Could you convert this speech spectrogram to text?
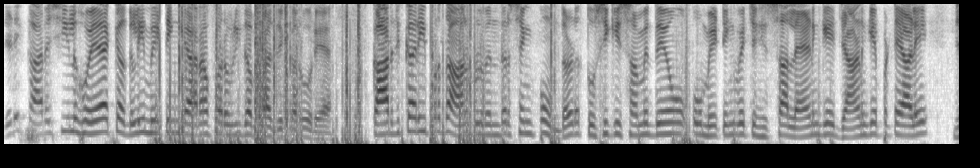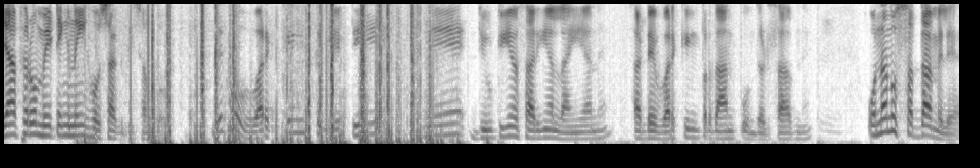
ਜਿਹੜੇ ਕਾਰਜਸ਼ੀਲ ਹੋਇਆ ਕਿ ਅਗਲੀ ਮੀਟਿੰਗ 11 ਫਰਵਰੀ ਦਾ ਬੜਾ ਜ਼ਿਕਰ ਹੋ ਰਿਹਾ ਹੈ। ਕਾਰਜਕਾਰੀ ਪ੍ਰਧਾਨ ਬਲਵਿੰਦਰ ਸਿੰਘ ਭੁੰਦੜ ਤੁਸੀਂ ਕੀ ਸਮਝਦੇ ਹੋ ਉਹ ਮੀਟਿੰਗ ਵਿੱਚ ਹਿੱਸਾ ਲੈਣਗੇ ਜਾਣਗੇ ਪਟਿਆਲੇ ਜਾਂ ਫਿਰ ਉਹ ਮੀਟਿੰਗ ਨਹੀਂ ਹੋ ਸਕਦੀ ਸੰਭਵ? ਦੇਖੋ ਵਰਕਿੰਗ ਕਮੇਟੀ ਨੇ ਡਿਊਟੀਆਂ ਸਾਰੀਆਂ ਲਾਈਆਂ ਨੇ। ਸਾਡੇ ਵਰਕਿੰਗ ਪ੍ਰਧਾਨ ਭੁੰਦੜ ਸਾਹਿਬ ਨੇ। ਉਹਨਾਂ ਨੂੰ ਸੱਦਾ ਮਿਲਿਆ।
